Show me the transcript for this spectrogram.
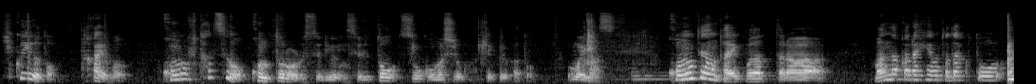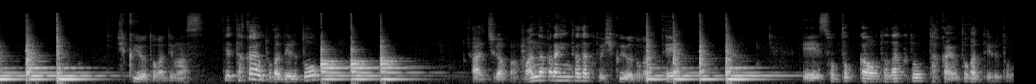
低い音、高い音、この2つをコントロールするようにすると、すごく面白くなってくるかと思います。この手の太鼓だったら、真ん中ら辺を叩くと低い音が出ます。で、高い音が出ると、あ、違うか、真ん中ら辺叩くと低い音が出て、えー、外側を叩くと高い音が出ると。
